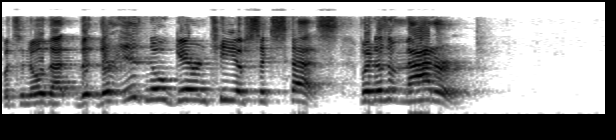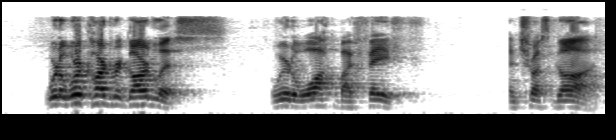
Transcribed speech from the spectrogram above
but to know that th- there is no guarantee of success, but it doesn't matter. We're to work hard regardless. We're to walk by faith and trust God.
